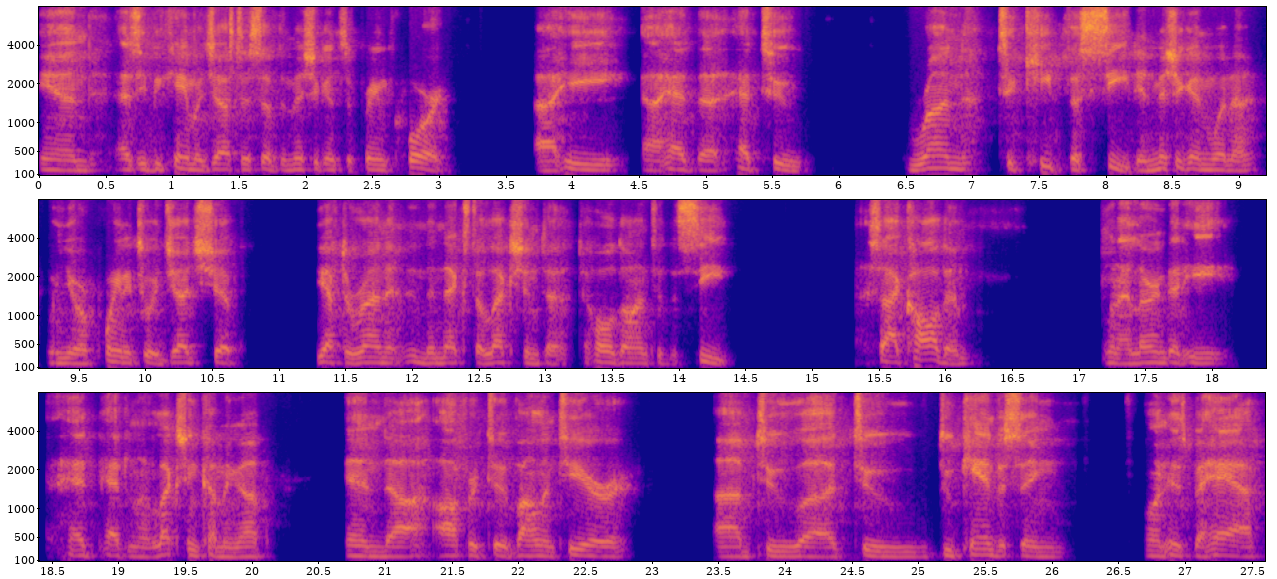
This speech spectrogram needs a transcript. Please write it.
and as he became a justice of the Michigan Supreme Court, he had the had to run to keep the seat. In Michigan, when, a, when you're appointed to a judgeship, you have to run in the next election to, to hold on to the seat. So I called him when I learned that he had had an election coming up and uh, offered to volunteer uh, to uh, to do canvassing on his behalf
